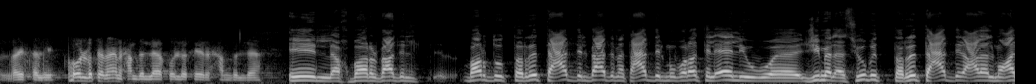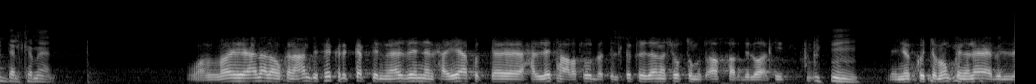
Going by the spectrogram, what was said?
الله يخليك. كله تمام الحمد لله كله خير الحمد لله. إيه الأخبار بعد ال... برضه اضطريت تعدل بعد ما تعدل مباراة الأهلي وجيما الاثيوبي اضطريت تعدل على المعدل كمان. والله أنا لو كان عندي فكر الكابتن مازن الحقيقة كنت حليتها على طول بس الفكر ده أنا شفته متأخر دلوقتي. لأن كنت ممكن ألاعب ال-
